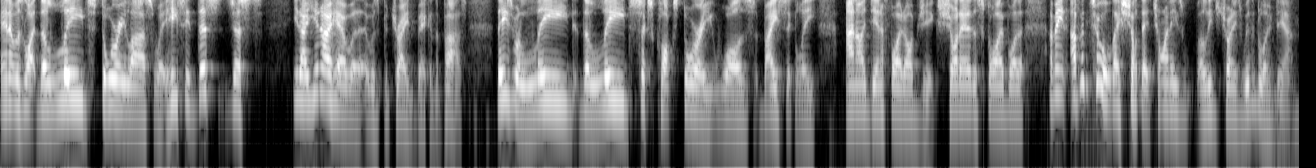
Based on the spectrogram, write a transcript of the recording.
and it was like the lead story last week. He said this just, you know, you know how it was portrayed back in the past. These were lead. The lead six o'clock story was basically unidentified objects shot out of the sky by the. I mean, up until they shot that Chinese alleged Chinese weather balloon down,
